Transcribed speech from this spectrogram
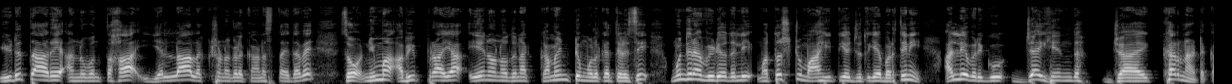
ಇಡುತ್ತಾರೆ ಅನ್ನುವಂತಹ ಎಲ್ಲ ಲಕ್ಷಣಗಳು ಕಾಣಿಸ್ತಾ ಇದ್ದಾವೆ. ಸೊ ನಿಮ್ಮ ಅಭಿಪ್ರಾಯ ಏನು ಅನ್ನೋದನ್ನು ಕಮೆಂಟ್ ಮೂಲಕ ತಿಳಿಸಿ. ಮುಂದಿನ ವಿಡಿಯೋದಲ್ಲಿ ಮತ್ತಷ್ಟು ಮಾಹಿತಿಯ ಜೊತೆಗೆ ಬರ್ತೀನಿ. ಅಲ್ಲಿಯವರೆಗೂ ಜೈ ಹಿಂದ್ ಜೈ ಕರ್ನಾಟಕ.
